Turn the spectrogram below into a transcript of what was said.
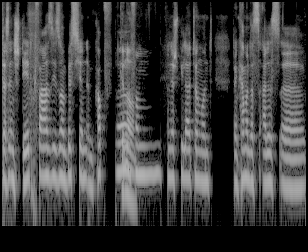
das, entsteht quasi so ein bisschen im Kopf äh, genau. vom, von der Spielleitung und dann kann man das alles, äh,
